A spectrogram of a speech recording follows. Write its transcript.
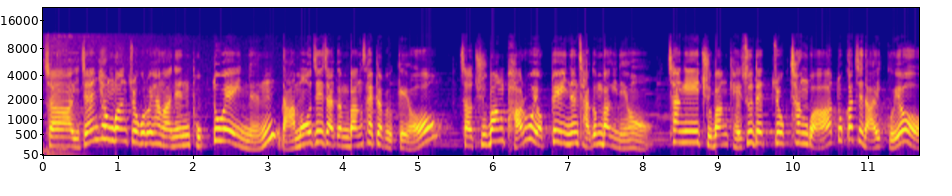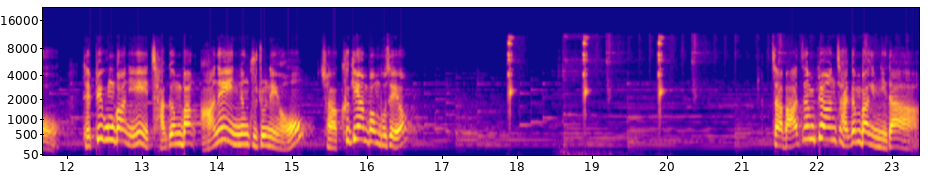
자, 이젠 현관 쪽으로 향하는 복도에 있는 나머지 작은 방 살펴볼게요. 자, 주방 바로 옆에 있는 작은 방이네요. 창이 주방 개수대 쪽 창과 똑같이 나 있고요. 대피 공간이 작은 방 안에 있는 구조네요. 자, 크기 한번 보세요. 자, 맞은편 작은 방입니다.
